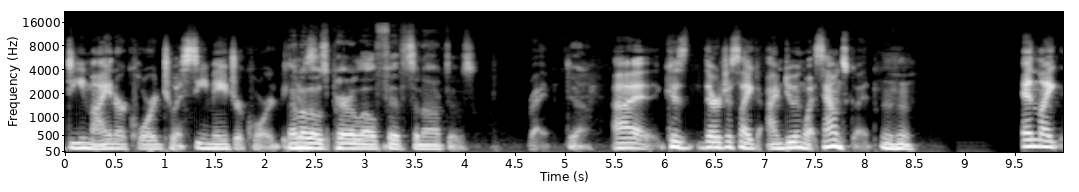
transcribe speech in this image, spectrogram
d minor chord to a c major chord None of those parallel fifths and octaves. Right Yeah. uh because they're just like i'm doing what sounds good Mm-hmm. and like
